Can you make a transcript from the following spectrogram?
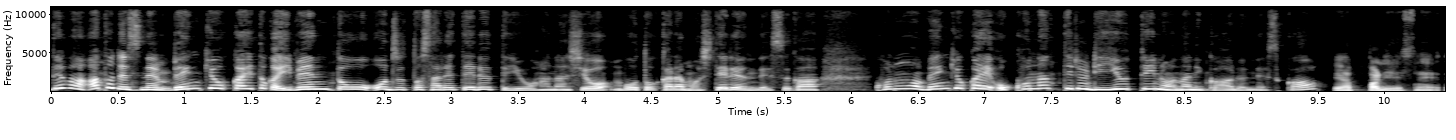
では、あとですね、勉強会とかイベントをずっとされてるっていうお話を冒頭からもしてるんですが、この勉強会行ってる理由っていうのは何かあるんですか？やっぱりですね、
